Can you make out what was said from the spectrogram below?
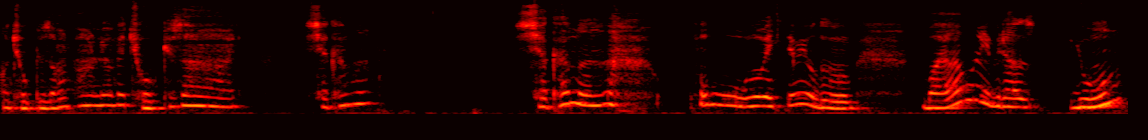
Aa, çok güzel parlıyor ve çok güzel. Şaka mı? Şaka mı? Oo, beklemiyordum. Bayağı burayı biraz yoğun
